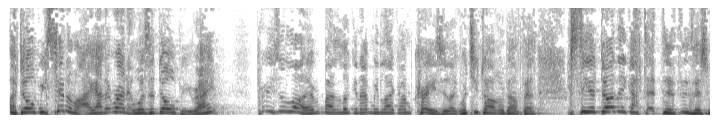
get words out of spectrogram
Adobe Cinema. I got it right. It was Adobe, right? Praise the Lord. Everybody looking at me like I'm crazy. Like, what you talking about, fast? See, Adobe, they got that, this, this,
